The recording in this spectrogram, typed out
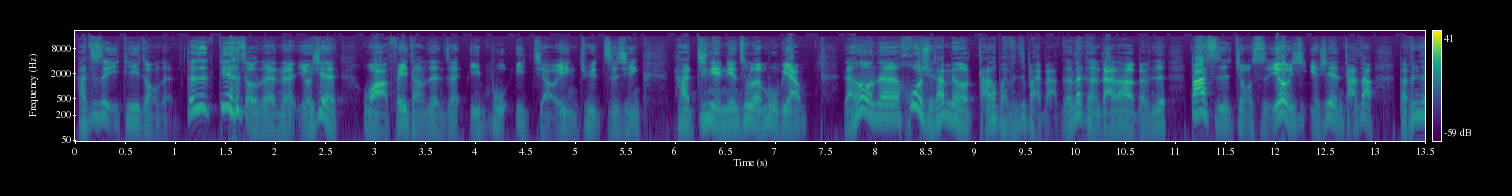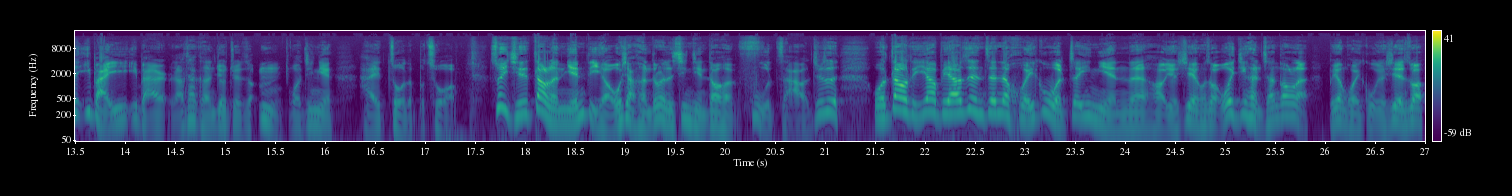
啊，这是一第一种人。但是第二种人呢，有些人哇非常认真，一步一脚印去执行他今年年初的目标。然后呢，或许他没有达到百分之百吧，可能他可能达到了百分之八十九十，也有有些人达到百分之一百一、一百二，然后他可能就觉得说，嗯，我今年还做的不错。所以其实到了年底哦，我想很多人的心情都很复杂，就是我到底要不要认真的回顾我这一年呢？哈，有些人会说我已经很成功了，不用回顾；有些人说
